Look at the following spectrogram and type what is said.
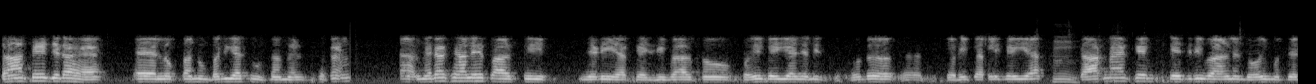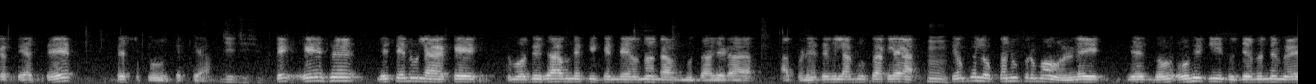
ਤਾਂ ਕਿ ਜਿਹੜਾ ਹੈ ਇਹ ਲੋਕਾਂ ਨੂੰ ਵਧੀਆ ਸਹੂਲਤਾਂ ਮਿਲ ਸਕਣ ਮੇਰਾ ਖਿਆਲ ਇਹ ਪਾਲਿਸੀ ਜਿਹੜੀ ਆ ਕੇਜਰੀਵਾਲ ਤੋਂ ਹੋਈ ਗਈ ਆ ਜਿਹੜੀ ਖੁਦ ਚੋਰੀ ਕਰ ਲਈ ਗਈ ਆ। ਕਾਰਨ ਹੈ ਕਿ ਕੇਜਰੀਵਾਲ ਨੇ ਦੋ ਹੀ ਮੁੱਦੇ ਰੱਖਿਆ ਤੇ ਤੇ ਸਕੂਲ ਸਿੱਖਿਆ। ਜੀ ਜੀ ਤੇ ਇਸ ਵਿਸ਼ੇ ਨੂੰ ਲੈ ਕੇ ਮੋਦੀ ਸਾਹਿਬ ਨੇ ਕੀ ਕਹਿੰਦੇ ਉਹਨਾਂ ਦਾ ਮੁੱਦਾ ਜਿਹੜਾ ਆਪਣੇ ਤੇ ਵੀ ਲਾਗੂ ਕਰ ਲਿਆ। ਕਿਉਂਕਿ ਲੋਕਾਂ ਨੂੰ ਭਰਮਾਉਣ ਲਈ ਜੇ ਉਹੀ ਚੀਜ਼ ਦੂਜੇ ਬੰਦੇ ਮਿਲੇ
